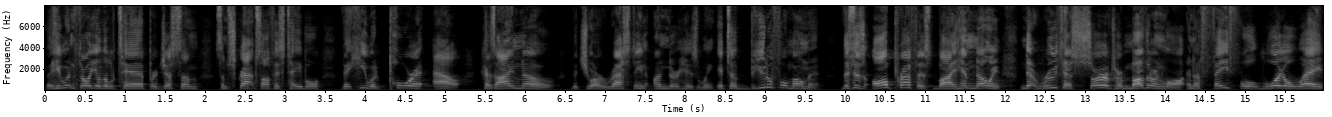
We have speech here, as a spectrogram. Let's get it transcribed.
That He wouldn't throw you a little tip or just some, some scraps off His table, that He would pour it out, because I know that you are resting under His wing. It's a beautiful moment. This is all prefaced by him knowing that Ruth has served her mother in law in a faithful, loyal way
